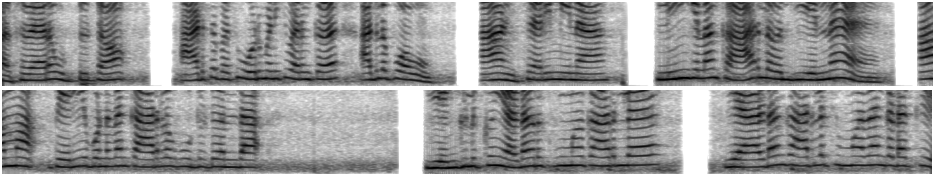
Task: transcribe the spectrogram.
பஸ் வேற விட்டுட்டோம் அடுத்த பஸ் ஒரு மணிக்கு வருங்க அதுல போவோம். ஆ சரி மீனா. நீங்களாம் கார்ல வந்தீங்க என்ன? ஆமா பெரிய பொண்ணு தான் கார்ல கூட்டிட்டு வந்தா. எங்களுக்கும் இடம் இருக்குமா கார்ல? இடம் கார்ல சும்மா தான் கிடக்கு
